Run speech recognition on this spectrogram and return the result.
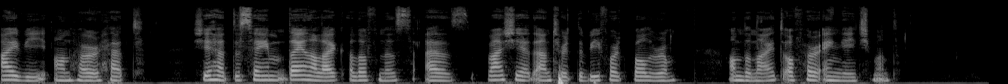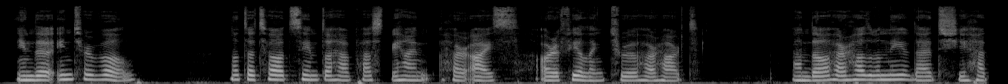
ivy on her hat. She had the same Diana-like aloofness as when she had entered the Beaufort ballroom on the night of her engagement. In the interval, not a thought seemed to have passed behind her eyes, or a feeling through her heart. And though her husband knew that she had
